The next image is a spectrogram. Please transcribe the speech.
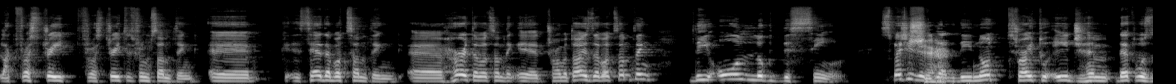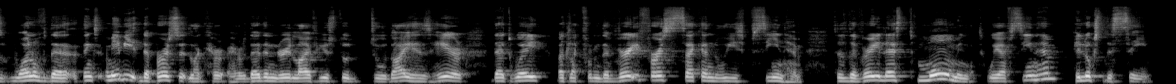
like frustrate frustrated from something, uh, sad about something, uh, hurt about something, uh, traumatized about something. They all look the same. Especially Sure. that like, they not try to age him. That was one of the things. Maybe the person, like her, her dad in real life, used to to dye his hair that way. But like from the very first second we've seen him till the very last moment we have seen him, he looks the same.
